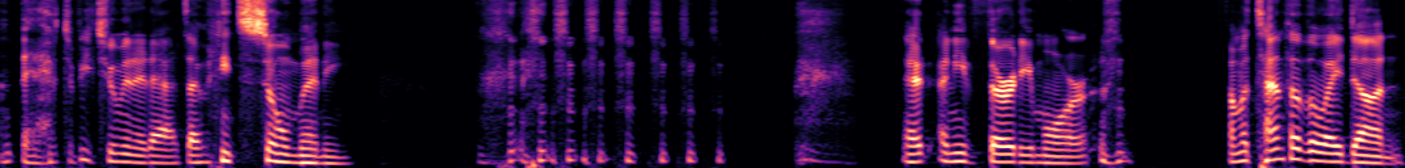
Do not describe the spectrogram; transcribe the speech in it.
they have to be two minute ads. I would need so many. I, I need 30 more. I'm a tenth of the way done.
